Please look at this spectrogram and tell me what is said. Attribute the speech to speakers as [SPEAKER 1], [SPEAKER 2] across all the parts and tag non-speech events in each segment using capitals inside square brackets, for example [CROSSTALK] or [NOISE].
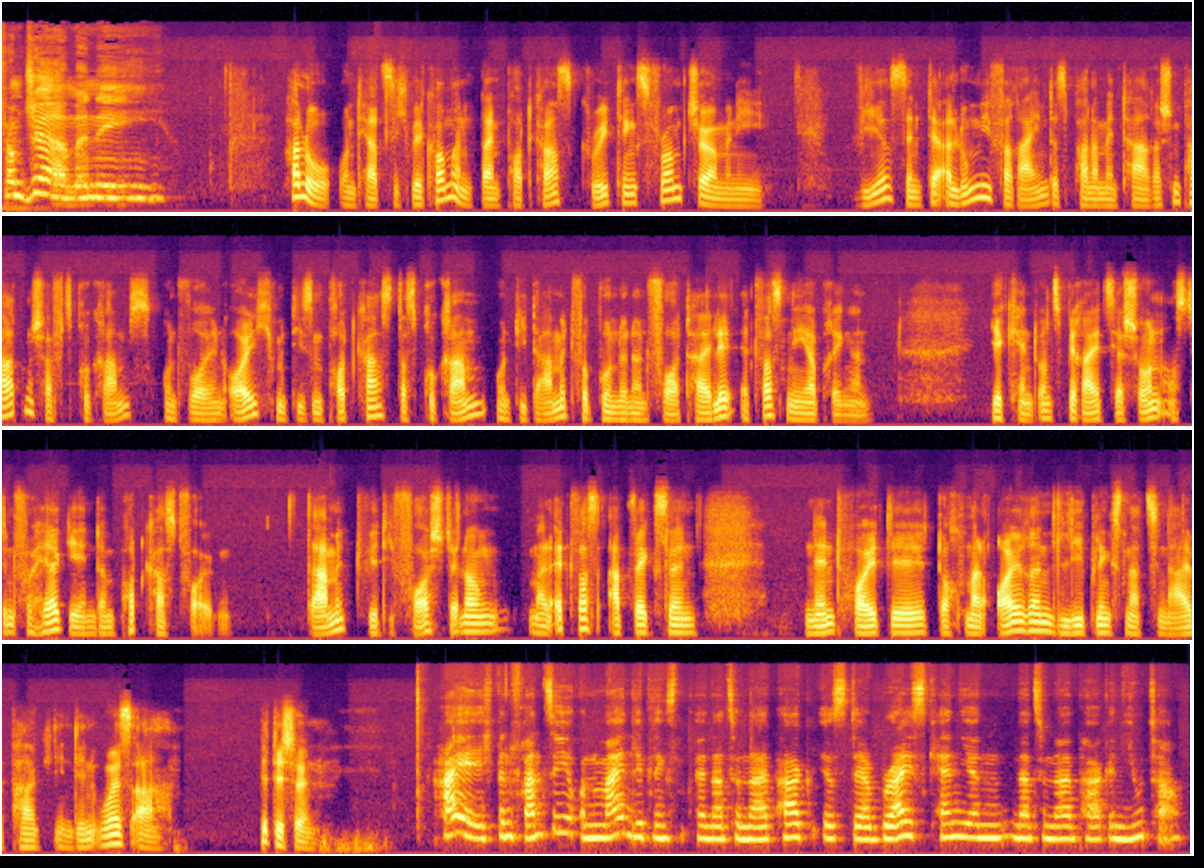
[SPEAKER 1] from Germany.
[SPEAKER 2] Hallo und herzlich willkommen beim Podcast Greetings from Germany. Wir sind der Alumni-Verein des Parlamentarischen Patenschaftsprogramms und wollen euch mit diesem Podcast das Programm und die damit verbundenen Vorteile etwas näher bringen. Ihr kennt uns bereits ja schon aus den vorhergehenden Podcast-Folgen. Damit wir die Vorstellung mal etwas abwechseln, nennt heute doch mal euren Lieblingsnationalpark in den USA. Bitteschön.
[SPEAKER 3] Hi, ich bin Franzi und mein Lieblingsnationalpark ist der Bryce Canyon Nationalpark in Utah.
